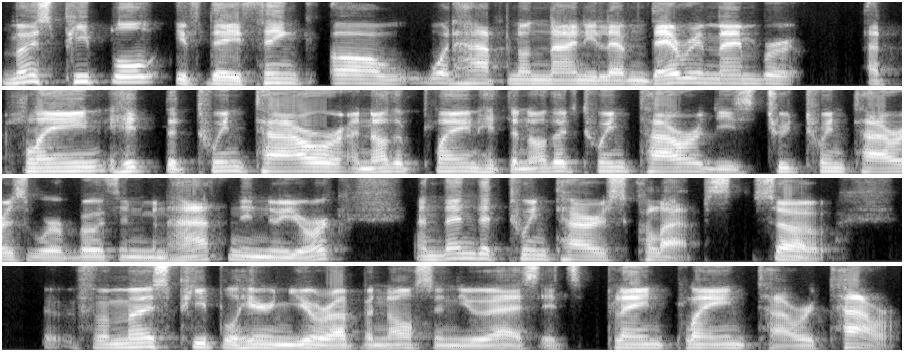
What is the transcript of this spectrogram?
most people if they think oh what happened on 9-11 they remember a plane hit the twin tower another plane hit another twin tower these two twin towers were both in manhattan in new york and then the twin towers collapsed so for most people here in Europe and also in the US, it's plane, plane, tower, tower.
